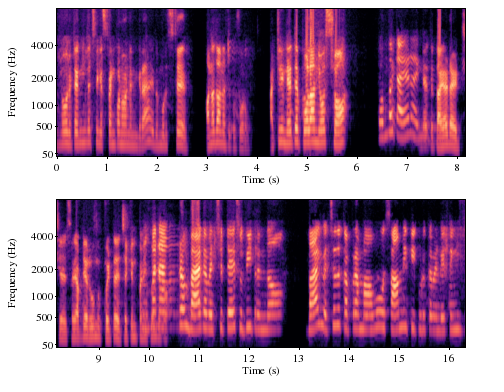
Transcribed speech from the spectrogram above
இன்னொரு டென் மினிட்ஸ் இங்க ஸ்பெண்ட் பண்ணுவோம்னு நினைக்கிறேன். இது முடிச்சுட்டு அன்னதானத்துக்கு போறோம். ஆக்சுவலி நேத்தே போலாம்னு யோசிச்சோம். ரொம்ப டயர்ட் ஆயிட்டு நேத்து டயர்ட் ஆயிடுச்சு. சரி அப்படியே ரூமுக்கு போயிட்டு செக் இன் பண்ணி ரொம்ப நேரம் பேக்கை வச்சுட்டே சுத்திட்டு இருந்தோம். பேக் வச்சதுக்கு அப்புறமாவும் சாமிக்கு கொடுக்க வேண்டிய திங்ஸ்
